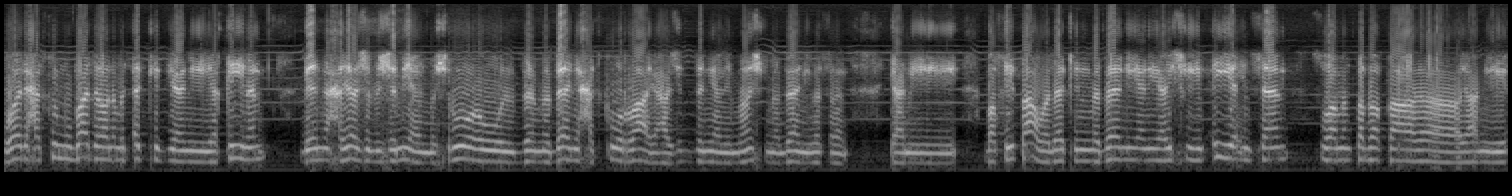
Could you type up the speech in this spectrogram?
وهذه حتكون مبادرة وأنا متأكد يعني يقينا بأن حيعجب الجميع المشروع والمباني حتكون رائعة جدا يعني مش مباني مثلا يعني بسيطة ولكن مباني يعني يعيش فيه أي إنسان سواء من طبقة آه، يعني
